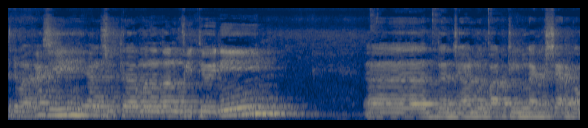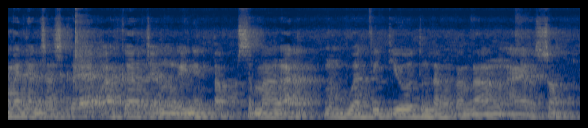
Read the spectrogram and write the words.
Terima kasih yang sudah menonton video ini. Eh, dan jangan lupa di like, share, komen, dan subscribe agar channel ini tetap semangat membuat video tentang tentang airsoft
